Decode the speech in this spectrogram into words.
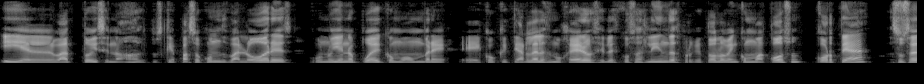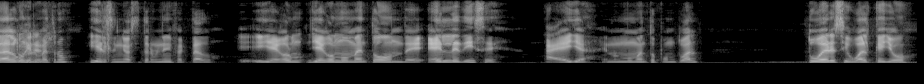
Y el vato dice, no, pues qué pasó con los valores. Uno ya no puede como hombre eh, coquetearle a las mujeres o decirles cosas lindas porque todo lo ven como acoso. Corte A, sucede algo en el metro y el señor se termina infectado. Y, y llega, un, llega un momento donde él le dice a ella, en un momento puntual, tú eres igual que yo,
